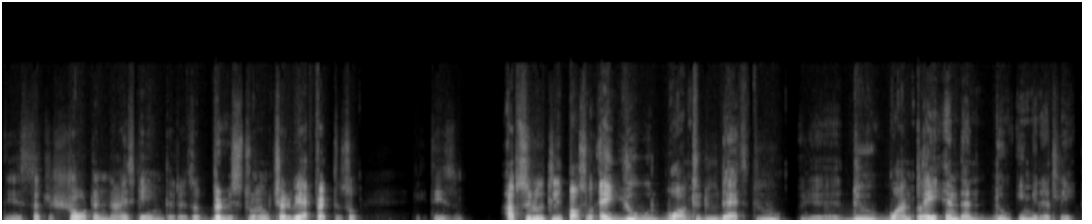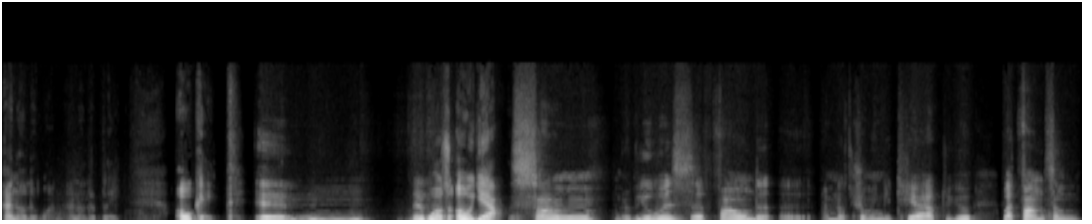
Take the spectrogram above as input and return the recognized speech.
this is such a short and nice game that has a very strong cherry effect, so it is absolutely possible. And you will want to do that to uh, do one play and then do immediately another one, another play. Okay. Um, there was, oh yeah, some reviewers found, uh, I'm not showing it here to you, but found some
